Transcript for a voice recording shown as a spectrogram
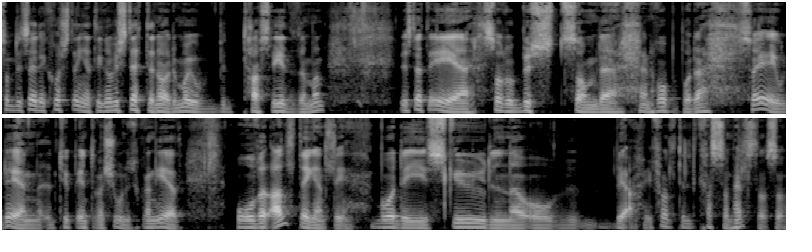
som de sier, det koster ingenting. Og hvis dette nå, det må jo tas videre, men hvis dette er så robust som det, en håper på det, så er jo det en type intervensjon som kan gjøre overalt, egentlig. Både i skolene og ja, i forhold til hva som helst, altså.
